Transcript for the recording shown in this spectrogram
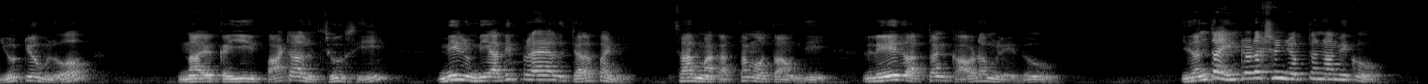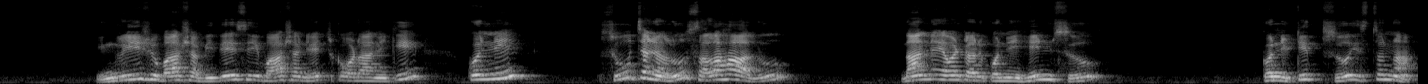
యూట్యూబ్లో నా యొక్క ఈ పాఠాలు చూసి మీరు మీ అభిప్రాయాలు తెలపండి. సార్ మాకు అర్థమవుతా ఉంది. లేదు అర్థం కావడం లేదు. ఇదంతా ఇంట్రొడక్షన్ చెప్తున్నా మీకు. ఇంగ్లీషు భాష విదేశీ భాష నేర్చుకోవడానికి కొన్ని సూచనలు సలహాలు దాన్ని ఏమంటారు? కొన్ని హింట్స్ కొన్ని టిప్స్ ఇస్తున్నా.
